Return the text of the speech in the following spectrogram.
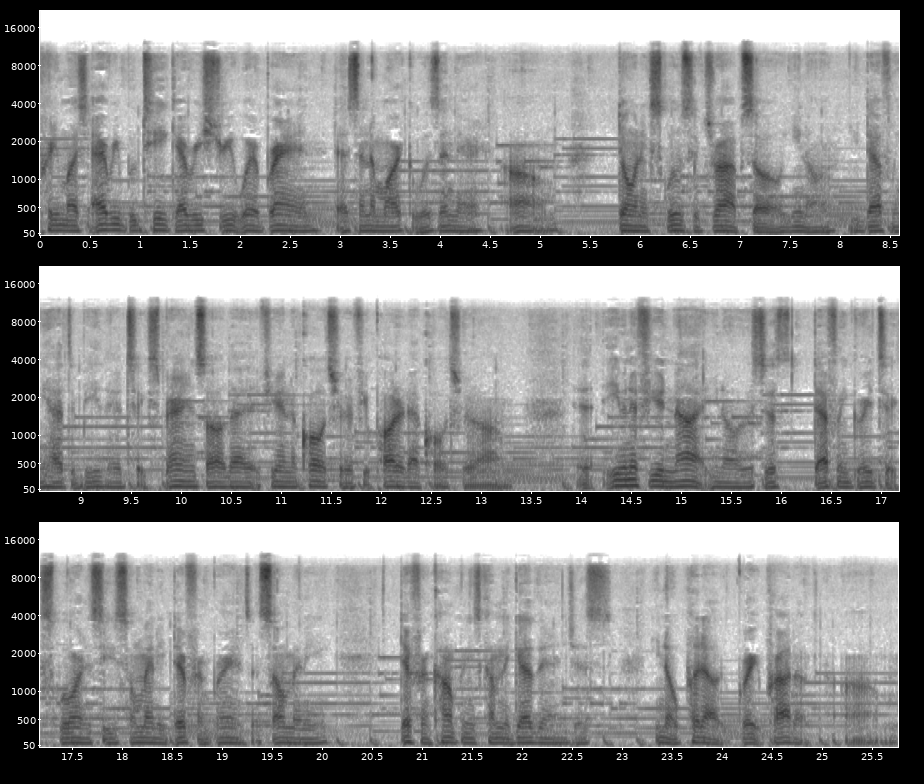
pretty much every boutique, every streetwear brand that's in the market was in there um, doing exclusive drops. So, you know, you definitely had to be there to experience all that. If you're in the culture, if you're part of that culture, um, even if you're not, you know, it's just definitely great to explore and see so many different brands and so many different companies come together and just you know put out great product. Um,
